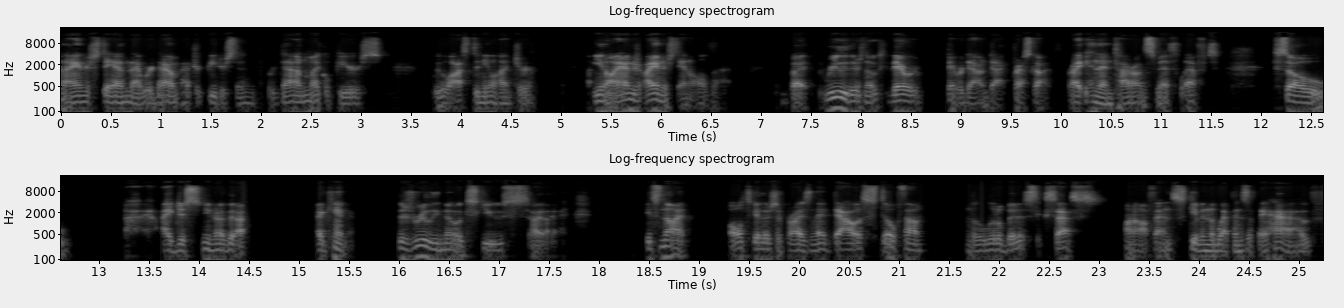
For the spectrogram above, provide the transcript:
And I understand that we're down Patrick Peterson, we're down Michael Pierce, we lost Danielle Hunter. You know, I under, I understand all that, but really, there's no. They were they were down Dak Prescott, right, and then Tyron Smith left. So I just, you know that I can't. There's really no excuse. I, it's not altogether surprising that Dallas still found a little bit of success on offense, given the weapons that they have.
